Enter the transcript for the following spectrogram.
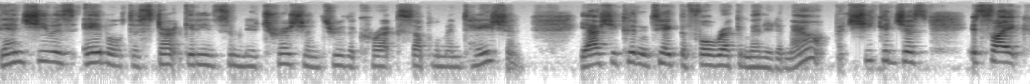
Then she was able to start getting some nutrition through the correct supplementation. Yeah, she couldn't take the full recommended amount, but she could just, it's like,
